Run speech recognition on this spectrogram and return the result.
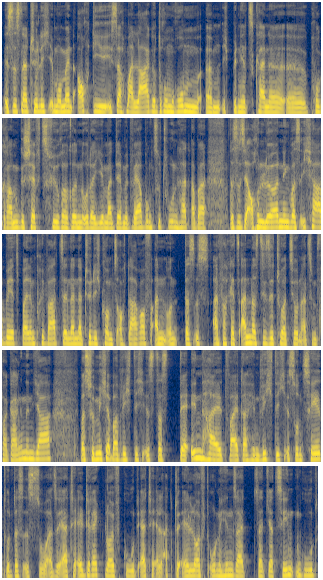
ist es natürlich im Moment auch die, ich sag mal, Lage drumrum. Ähm, ich bin jetzt keine äh, Programmgeschäftsführerin oder jemand, der mit Werbung zu tun hat, aber das ist ja auch ein Learning, was ich habe jetzt bei einem Privatsender. Natürlich kommt es auch darauf an und das ist einfach jetzt anders die Situation als im vergangenen Jahr. Was für mich aber wichtig ist, dass der Inhalt weiterhin wichtig ist und zählt und das ist so. Also RTL direkt läuft gut, RTL aktuell läuft ohnehin seit, seit Jahrzehnten gut.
